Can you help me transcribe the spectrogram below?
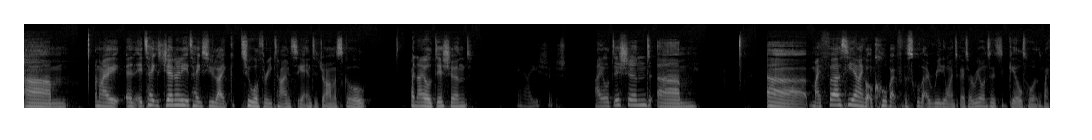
um and i and it takes generally it takes you like two or three times to get into drama school and i auditioned you know you shush i auditioned um uh my first year and i got a call back for the school that i really wanted to go to i really wanted to go to guildhall it was my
